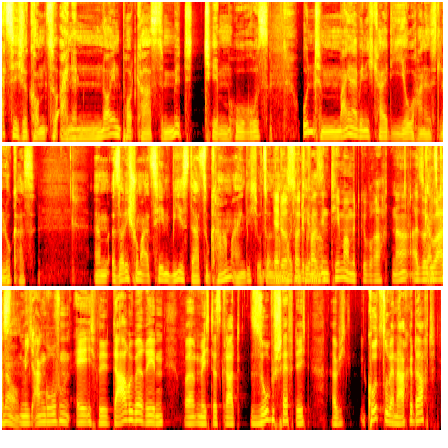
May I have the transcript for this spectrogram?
Herzlich willkommen zu einem neuen Podcast mit Tim Horus und meiner Wenigkeit Johannes Lukas. Ähm, soll ich schon mal erzählen, wie es dazu kam eigentlich? Und ja, du hast heute Thema? quasi ein Thema mitgebracht, ne? Also Ganz du hast genau. mich angerufen, ey, ich will darüber reden, weil mich das gerade so beschäftigt. Da habe ich kurz drüber nachgedacht.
